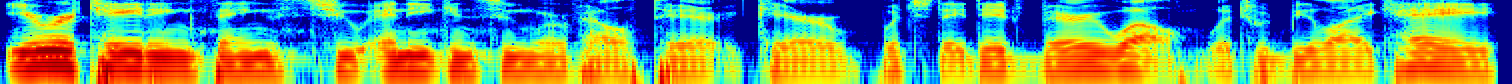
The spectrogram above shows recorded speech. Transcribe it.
irritating things to any consumer of health care, which they did very well, which would be like, hey,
